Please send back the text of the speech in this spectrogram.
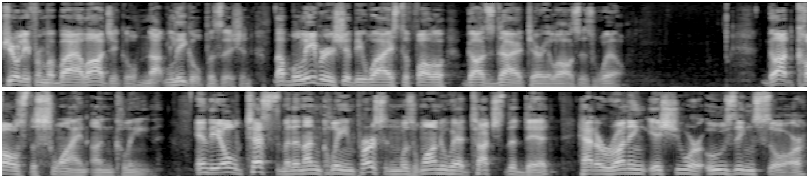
Purely from a biological, not legal position, the believers should be wise to follow God's dietary laws as well. God calls the swine unclean. In the Old Testament, an unclean person was one who had touched the dead, had a running issue or oozing sore,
